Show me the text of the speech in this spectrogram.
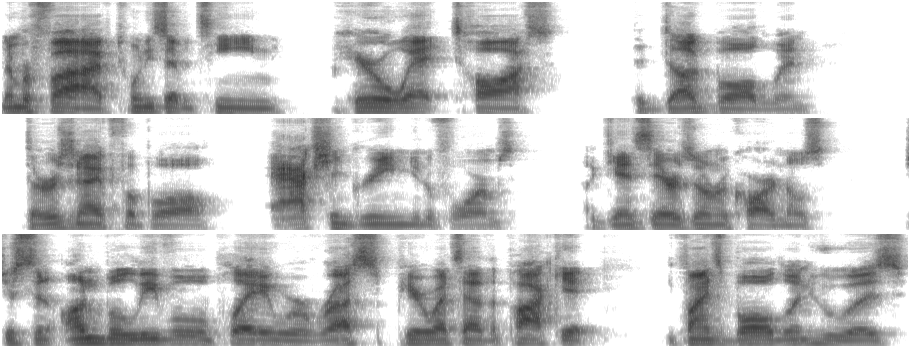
Number five, 2017 pirouette toss to Doug Baldwin, Thursday night football, action green uniforms against Arizona Cardinals. Just an unbelievable play where Russ pirouettes out of the pocket. He finds Baldwin, who was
